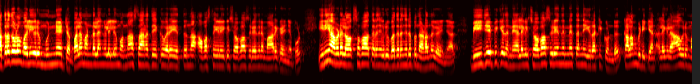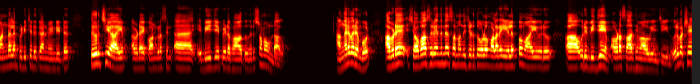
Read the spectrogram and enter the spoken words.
അത്രത്തോളം വലിയൊരു മുന്നേറ്റം. പല മണ്ഡലങ്ങളിലും ഒന്നാം സ്ഥാനത്തേക്ക് വരെ എത്തുന്ന അവസ്ഥയിലേക്ക് ശോഭാ സുരേന്ദ്രൻ മാറിക്കഴിഞ്ഞപ്പോൾ ഇനി അവിടെ ലോക്സഭാ തെരഞ്ഞ ഒരു ഉപതെരഞ്ഞെടുപ്പ് നടന്നു കഴിഞ്ഞാൽ ബി ജെ പിക്ക് തന്നെ അല്ലെങ്കിൽ ശോഭാ സുരേന്ദ്രനെ തന്നെ ഇറക്കിക്കൊണ്ട് കളം പിടിക്കാൻ അല്ലെങ്കിൽ ആ ഒരു മണ്ഡലം പിടിച്ചെടുക്കാൻ വേണ്ടിയിട്ട് തീർച്ചയായും അവിടെ കോൺഗ്രസിൻ ബി ജെ പിയുടെ ഭാഗത്തു നിന്നൊരു ശ്രമം ഉണ്ടാകും അങ്ങനെ വരുമ്പോൾ അവിടെ ശോഭാ സുരേന്ദ്രനെ സംബന്ധിച്ചിടത്തോളം വളരെ എളുപ്പമായി ഒരു ഒരു വിജയം അവിടെ സാധ്യമാവുകയും ചെയ്യുന്നു. ഒരു പക്ഷേ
